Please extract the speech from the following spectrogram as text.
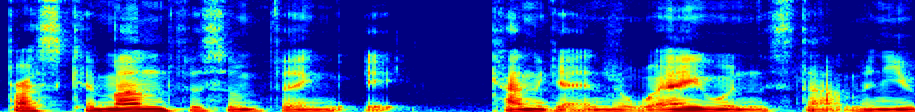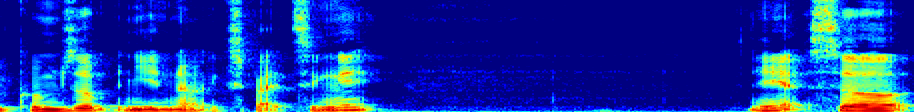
press command for something, it of get in the way when the start menu comes up and you're not expecting it. Yeah, so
